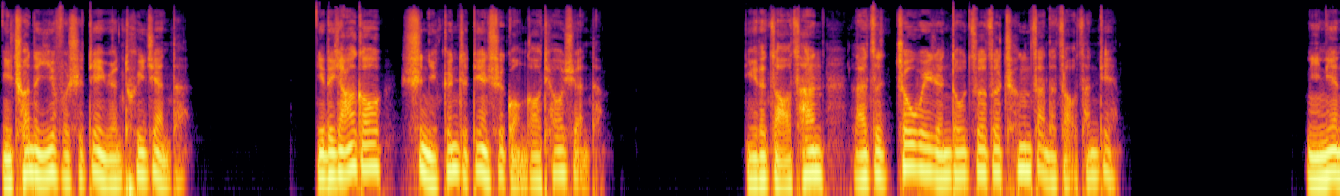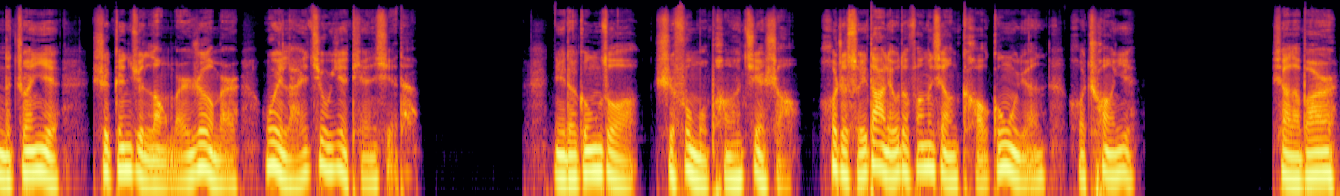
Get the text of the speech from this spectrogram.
你穿的衣服是店员推荐的，你的牙膏是你跟着电视广告挑选的，你的早餐来自周围人都啧啧称赞的早餐店，你念的专业是根据冷门、热门、未来就业填写的。你的工作是父母朋友介绍，或者随大流的方向考公务员或创业。下了班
